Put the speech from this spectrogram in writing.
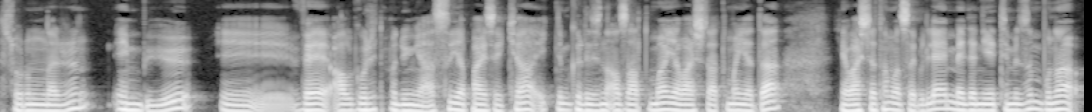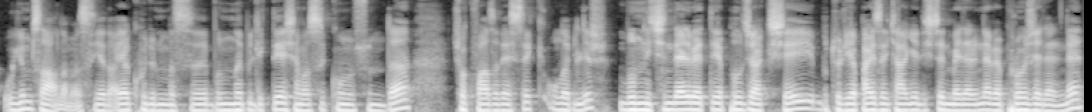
sorunların en büyüğü e, ve algoritma dünyası, yapay zeka iklim krizini azaltma, yavaşlatma ya da yavaşlatamasa bile medeniyetimizin buna uyum sağlaması ya da ayak uydurması, bununla birlikte yaşaması konusunda çok fazla destek olabilir. Bunun için de elbette yapılacak şey bu tür yapay zeka geliştirmelerine ve projelerine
